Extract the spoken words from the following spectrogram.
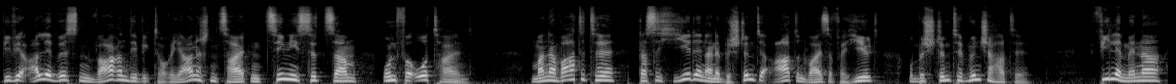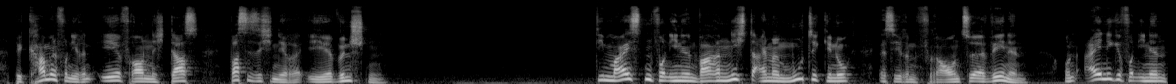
Wie wir alle wissen, waren die viktorianischen Zeiten ziemlich sittsam und verurteilend. Man erwartete, dass sich jeder in eine bestimmte Art und Weise verhielt und bestimmte Wünsche hatte. Viele Männer bekamen von ihren Ehefrauen nicht das, was sie sich in ihrer Ehe wünschten. Die meisten von ihnen waren nicht einmal mutig genug, es ihren Frauen zu erwähnen, und einige von ihnen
